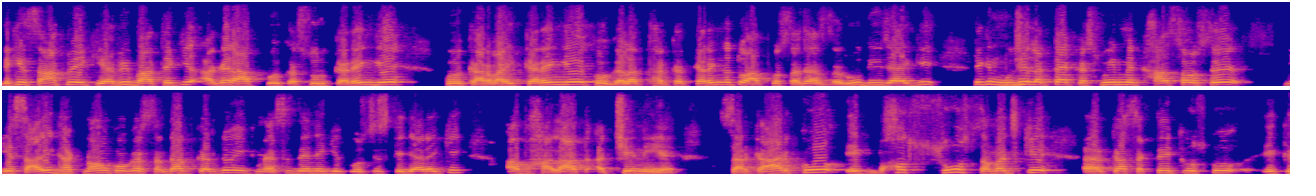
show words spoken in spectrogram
लेकिन साथ में एक यह भी बात है कि अगर आप कोई कसूर करेंगे, कोई कार्रवाई करेंगे, कोई गलत हरकत करेंगे तो आपको सजा ज़रूर दी जाएगी। लेकिन मुझे लगता है कश्मीर में खासतौर से ये सारी घटनाओं को अगर संदर्भ कर दो, एक मैसेज देने की कोशिश की जा रही है कि अब हालात अच्छे नहीं है। सरकार को एक बहुत सोच समझ के कह सकते हैं कि उसको एक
